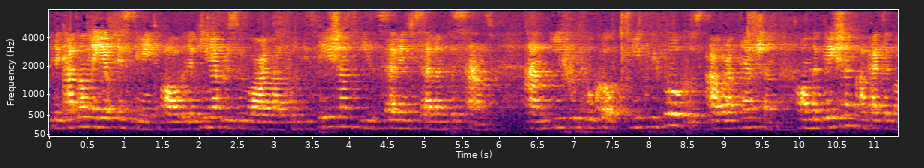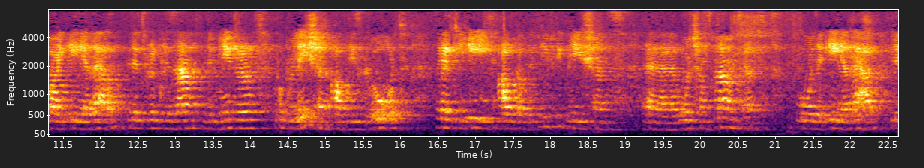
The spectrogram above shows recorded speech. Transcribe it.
the Kaplan-Meier estimate of leukemia-free survival for these patients is 77%. And if we, focus, if we focus our attention on the patient affected by ALL that represent the major population of this cohort, 38 out of the 50 patients uh, were transplanted for the ALL, the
